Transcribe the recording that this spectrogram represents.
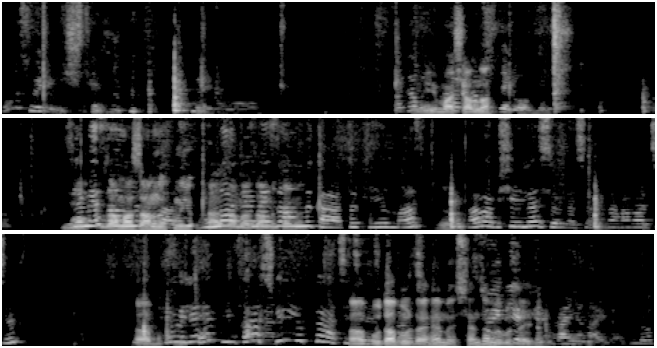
Onu söyleyeyim işte. Bakalım İyi, maşallah. Güzel olmuş. Bu Ramazanlık mı? Ha, Bunlar Ramazanlık mi? Ramazanlık artık Yılmaz. Evet. Hava bir şeyler söyle de havacım. Ha, bu, Böyle hep yukarı gün yukarı ha, bu da burada he mi? Sen de mi buradaydın? Ben yanaydım. Yok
